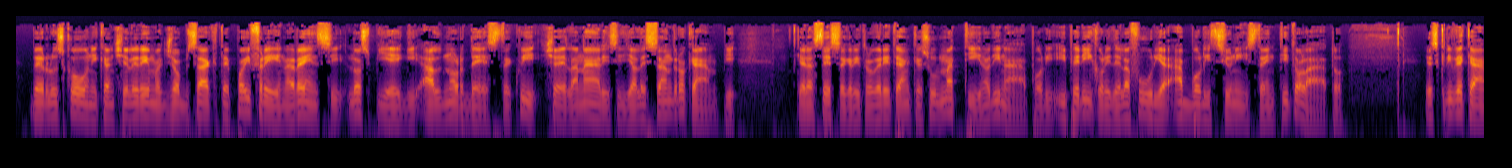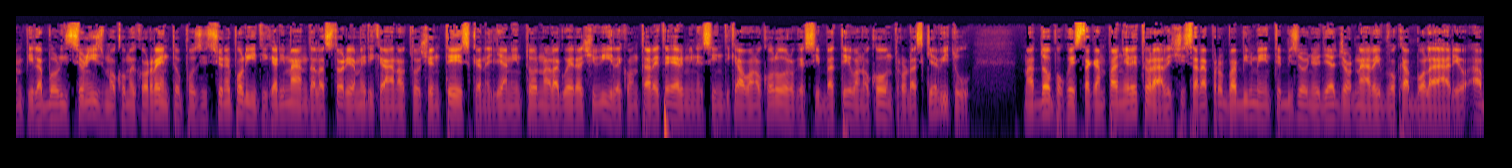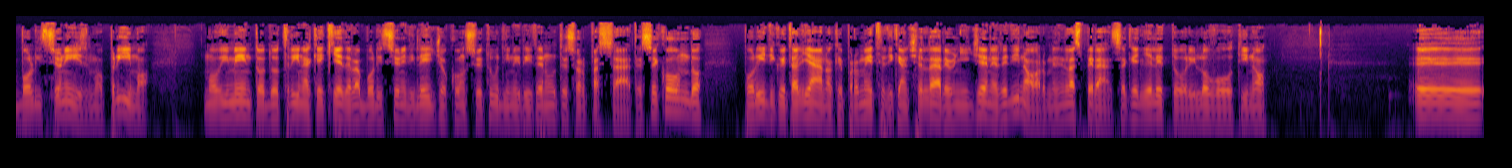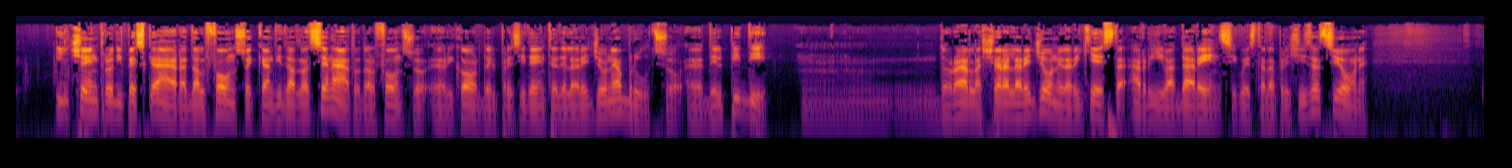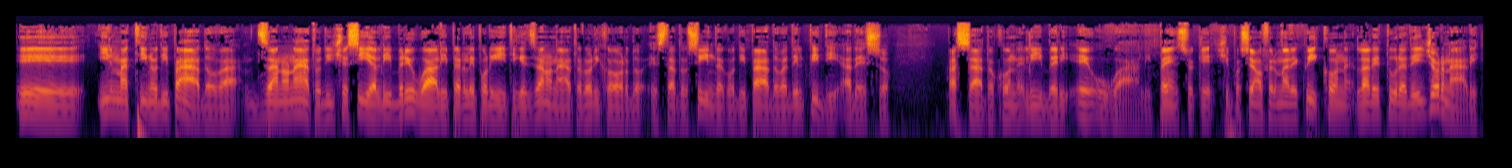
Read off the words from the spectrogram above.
Berlusconi, cancelleremo il Jobs Act e poi frena. Renzi lo spieghi al nord-est. Qui c'è l'analisi di Alessandro Campi che è la stessa che ritroverete anche sul mattino di Napoli, I pericoli della furia abolizionista intitolato. E scrive Campi, l'abolizionismo come corrente opposizione politica rimanda alla storia americana ottocentesca. Negli anni intorno alla guerra civile, con tale termine si indicavano coloro che si battevano contro la schiavitù, ma dopo questa campagna elettorale ci sarà probabilmente bisogno di aggiornare il vocabolario. Abolizionismo, primo, movimento o dottrina che chiede l'abolizione di leggi o consuetudini ritenute sorpassate. Secondo, politico italiano che promette di cancellare ogni genere di norme nella speranza che gli elettori lo votino. Eh, il centro di Pescara, D'Alfonso è candidato al Senato, D'Alfonso eh, ricordo il presidente della regione Abruzzo eh, del PD, mm, dovrà lasciare la regione, la richiesta arriva da Renzi, questa è la precisazione. E il mattino di Padova, Zanonato dice sì a libri uguali per le politiche. Zanonato, lo ricordo, è stato sindaco di Padova del PD, adesso passato con liberi e uguali. Penso che ci possiamo fermare qui con la lettura dei giornali.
